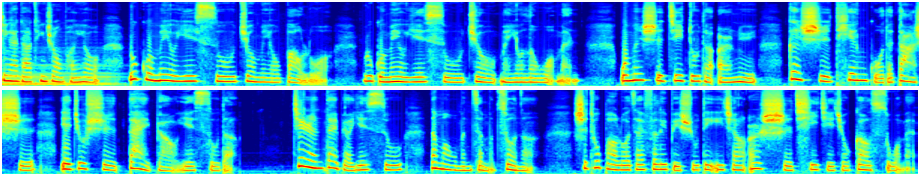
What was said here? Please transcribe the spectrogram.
亲爱的听众朋友，如果没有耶稣，就没有保罗；如果没有耶稣，就没有了我们。我们是基督的儿女，更是天国的大使，也就是代表耶稣的。既然代表耶稣，那么我们怎么做呢？使徒保罗在腓立比书第一章二十七节就告诉我们：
